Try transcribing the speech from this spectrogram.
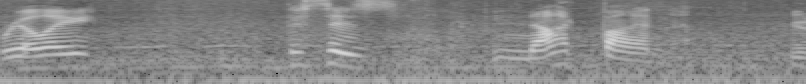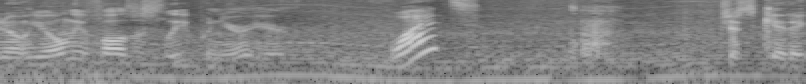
Really? This is not fun. You know, he only falls asleep when you're here. What? Just kidding.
